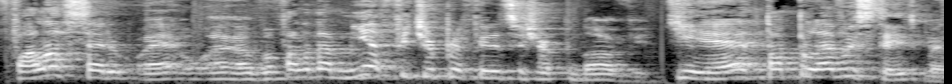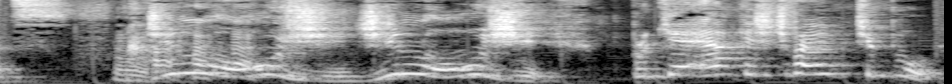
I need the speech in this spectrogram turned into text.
Fala sério, é, é, eu vou falar da minha feature preferida do C Sharp 9, que é Top Level Statements. De longe, de longe. Porque é a que a gente vai, tipo,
